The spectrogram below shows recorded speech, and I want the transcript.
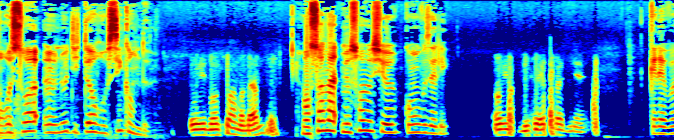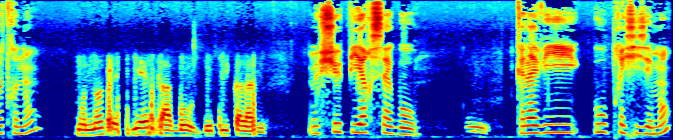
On reçoit un auditeur au 52. Oui, bonsoir madame. Bonsoir, bonsoir monsieur, comment vous allez? Oui, je vais très bien. Quel est votre nom? Mon nom c'est Pierre Sagbo, depuis Calavi. Monsieur Pierre Sagbo. Oui. Calavi, où précisément?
